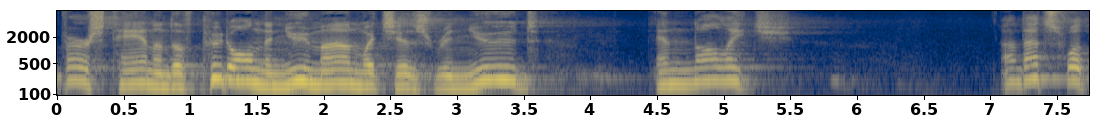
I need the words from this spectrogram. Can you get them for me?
Verse 10 and have put on the new man which is renewed in knowledge. And that's what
